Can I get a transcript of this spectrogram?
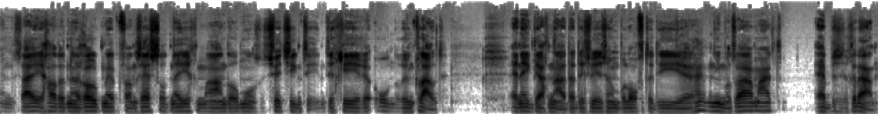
En zij hadden een roadmap van zes tot negen maanden om onze switching te integreren onder hun cloud. En ik dacht, nou, dat is weer zo'n belofte die eh, niemand waarmaakt. Hebben ze gedaan.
